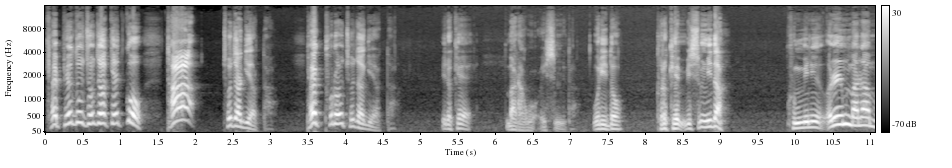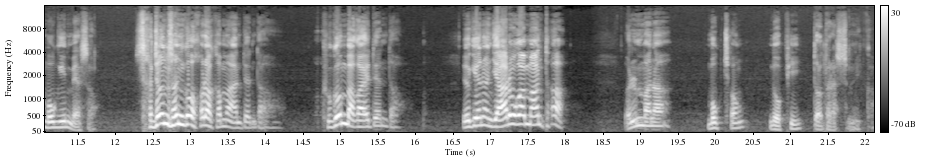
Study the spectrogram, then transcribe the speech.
개표도 조작했고 다 조작이었다. 100% 조작이었다. 이렇게 말하고 있습니다. 우리도 그렇게 믿습니다. 국민이 얼마나 목이 매서 사전선거 허락하면 안 된다. 그거 막아야 된다. 여기에는 야로가 많다. 얼마나 목청 높이 떠들었습니까?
